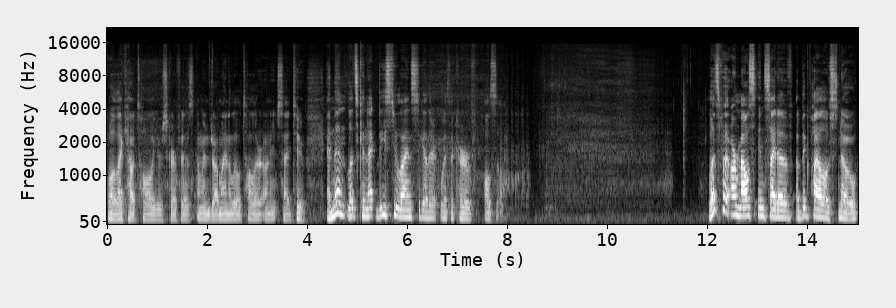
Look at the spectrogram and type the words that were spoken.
Well, I like how tall your scarf is. I'm gonna draw mine a little taller on each side too. And then let's connect these two lines together with a curve also. Let's put our mouse inside of a big pile of snow.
